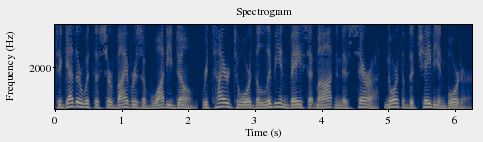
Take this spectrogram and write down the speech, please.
together with the survivors of Ouadi Doum, retired toward the Libyan base at Ma'atan as Sara, north of the Chadian border.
